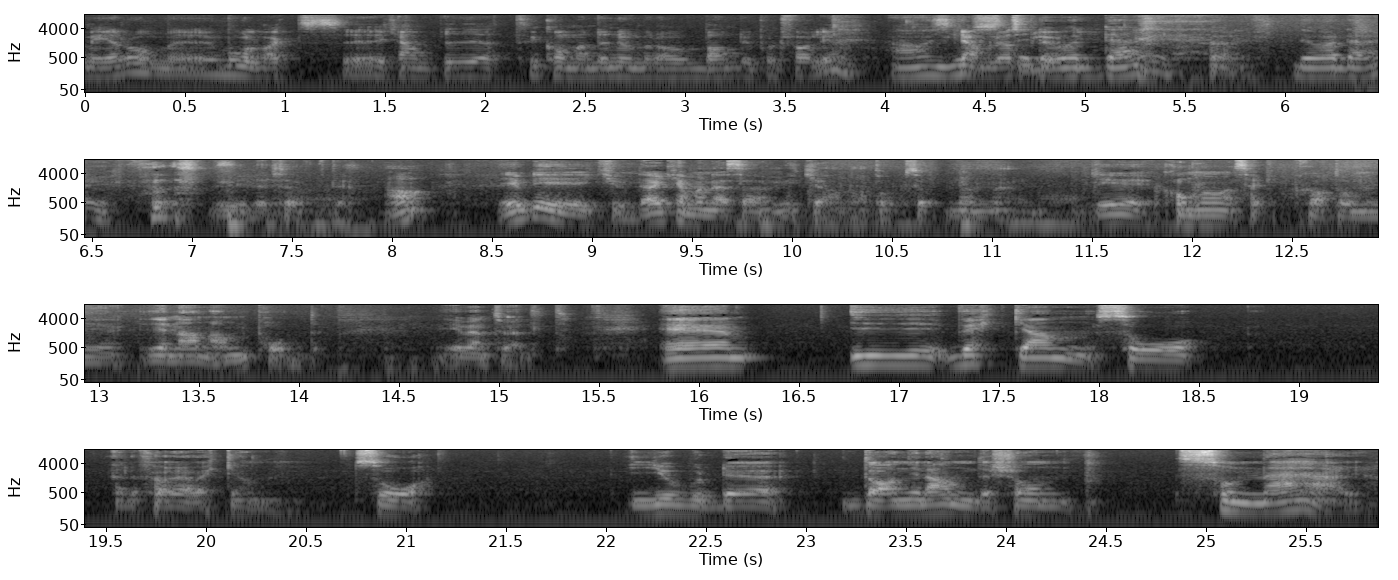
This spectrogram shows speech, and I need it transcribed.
mer om målvaktskamp i ett kommande nummer av bandyportföljen. Ja, just Skamlös det. Det plugg. var därför. Det var därför vi ville ta upp det. Ja, det blir kul. Där kan man läsa mycket annat också. Men eh, det kommer man säkert prata om i, i en annan podd. Eventuellt. Eh, I veckan så, eller förra veckan, så gjorde Daniel Andersson sånär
